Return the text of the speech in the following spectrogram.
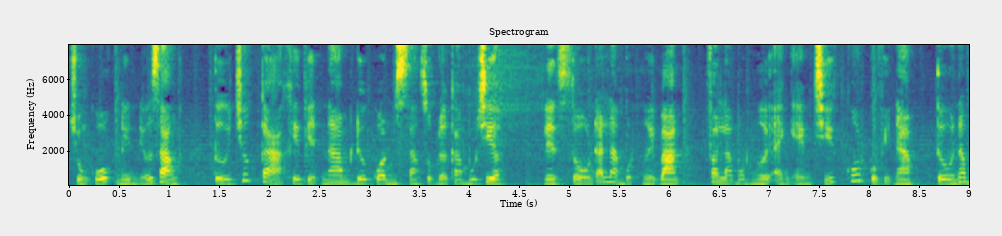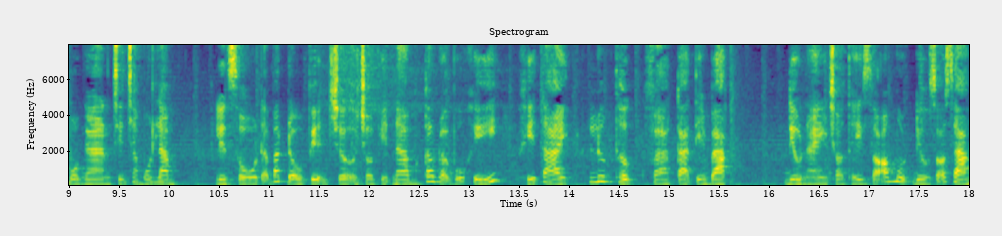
Trung Quốc nên nhớ rằng từ trước cả khi Việt Nam đưa quân sang giúp đỡ Campuchia, Liên Xô đã là một người bạn và là một người anh em chí cốt của Việt Nam. Từ năm 1945, Liên Xô đã bắt đầu viện trợ cho Việt Nam các loại vũ khí, khí tài, lương thực và cả tiền bạc. Điều này cho thấy rõ một điều rõ ràng,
